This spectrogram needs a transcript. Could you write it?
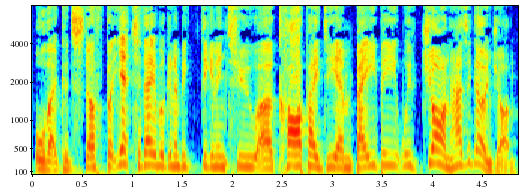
All that good stuff. But yeah, today we're going to be digging into uh, Carpe Diem Baby with John. How's it going, John?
